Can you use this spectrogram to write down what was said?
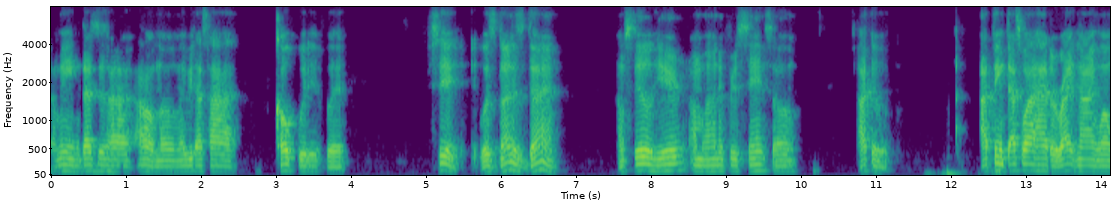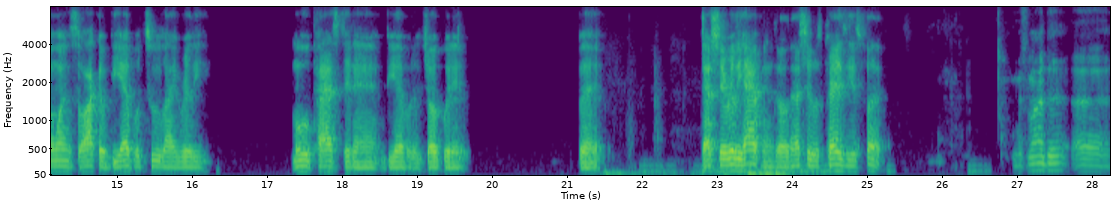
I mean, that's just how I don't know. Maybe that's how I cope with it. But shit, what's done is done. I'm still here. I'm 100. percent So I could. I think that's why I had to write 911 so I could be able to like really move past it and be able to joke with it. But that shit really happened though. That shit was crazy as fuck. Miss Londa, uh,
